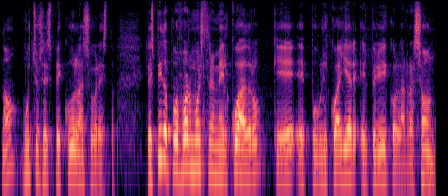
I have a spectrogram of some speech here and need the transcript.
¿no? Muchos especulan sobre esto. Les pido por favor muéstrenme el cuadro que eh, publicó ayer el periódico La Razón.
